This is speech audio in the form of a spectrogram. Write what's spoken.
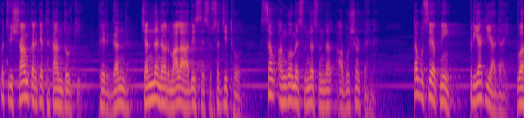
कुछ विश्राम करके थकान दूर की। फिर गंध, चंदन और माला आदि से सुसज्जित हो सब अंगों में सुंदर सुंदर आभूषण पहने। तब उसे अपनी प्रिया की याद आई। वह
